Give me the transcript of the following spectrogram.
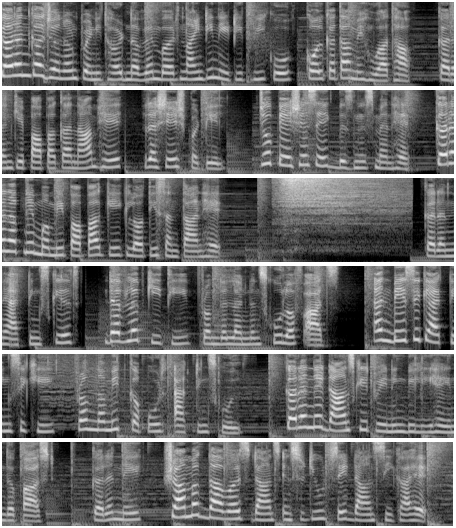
करण का जन्म 23 नवंबर 1983 को कोलकाता में हुआ था। करण के पापा का नाम है रशेश पटेल, जो पेशे से एक बिजनेसमैन है। करण अपने मम्मी पापा की इकलौती संतान है। करण ने एक्टिंग स्किल्स डेवलप की थी from the London school of arts and basic acting सीखी from Namit Kapoor acting school Karan ने डांस की ट्रेनिंग भी ली है इन द पास्ट करण ने शामक दावर्स डांस इंस्टीट्यूट से डांस सीखा है।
